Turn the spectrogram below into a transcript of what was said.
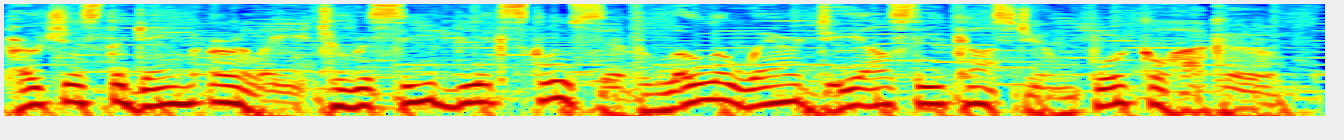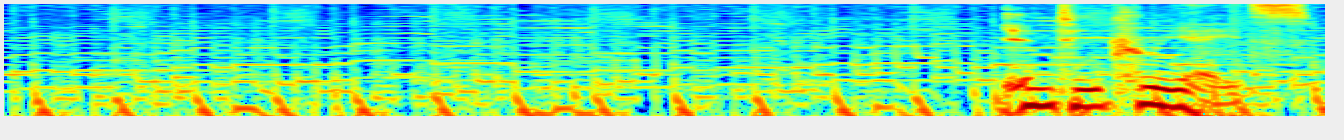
Purchase the game early to receive the exclusive LolaWare DLC costume for Kohaku. Inti Creates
